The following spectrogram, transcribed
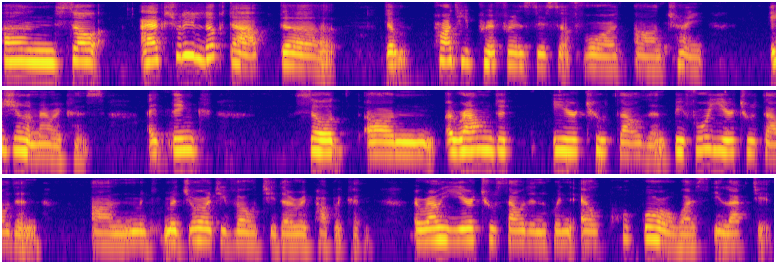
Um, so I actually looked up the the party preferences for uh, China, Asian Americans. I think so. Um, around the year 2000, before year 2000, um, majority voted Republican. Around year 2000, when Al Gore was elected,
